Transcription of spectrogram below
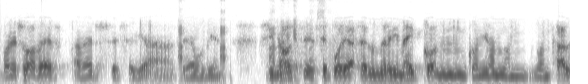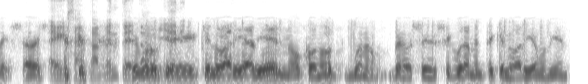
Por eso, a ver, a ver, sería, sería muy bien. si no, se, puede hacer un remake con, con John González, ¿sabes? Exactamente. Seguro que, que, lo haría bien, o con bueno, pero seguramente que lo haría muy bien.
